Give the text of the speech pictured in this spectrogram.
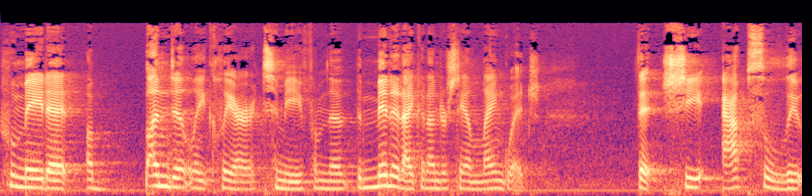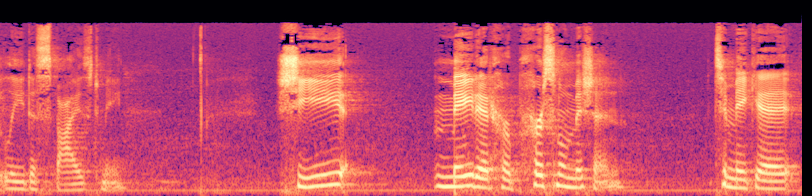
who made it abundantly clear to me from the, the minute I could understand language that she absolutely despised me. She made it her personal mission to make it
